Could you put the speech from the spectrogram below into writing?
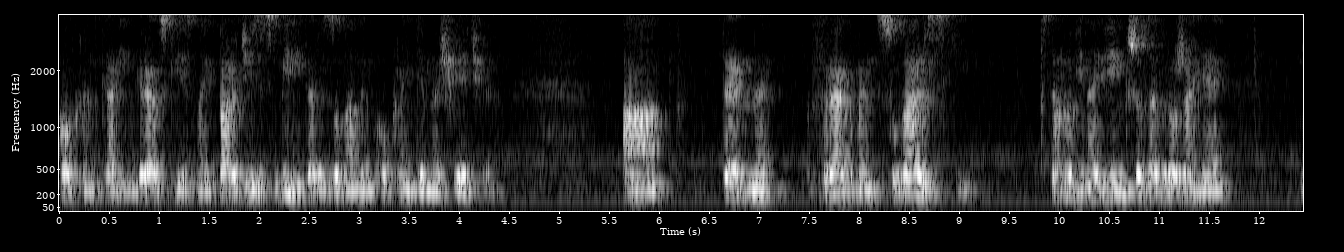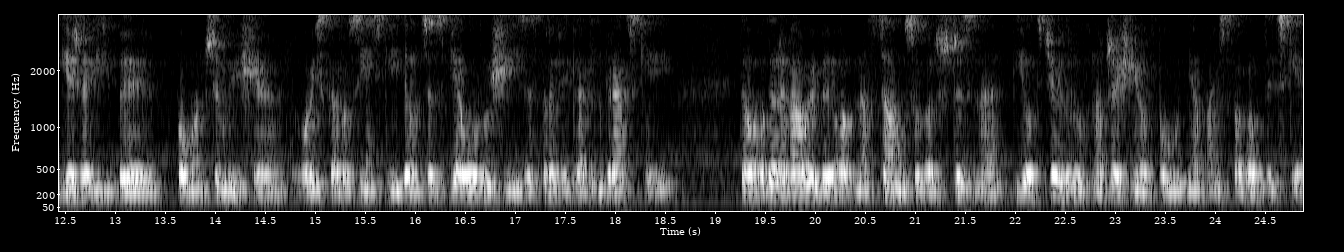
okręt kaliningradzki jest najbardziej zmilitaryzowanym okręgiem na świecie. A ten fragment suwalski stanowi największe zagrożenie, jeżeli by połączyły się wojska rosyjskie idące z Białorusi i ze strefy kaliningradzkiej, to oderwałyby od nas całą Suwalszczyznę i odcięły równocześnie od południa państwa bałtyckie.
